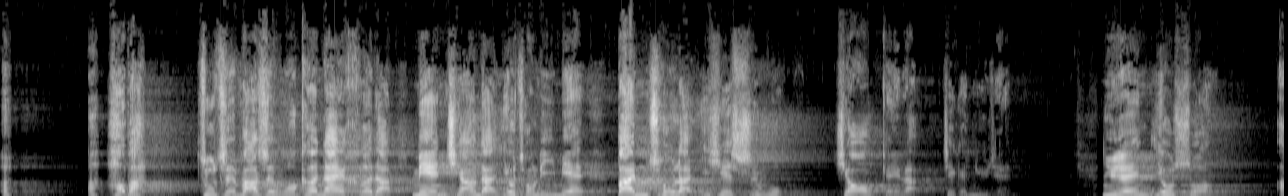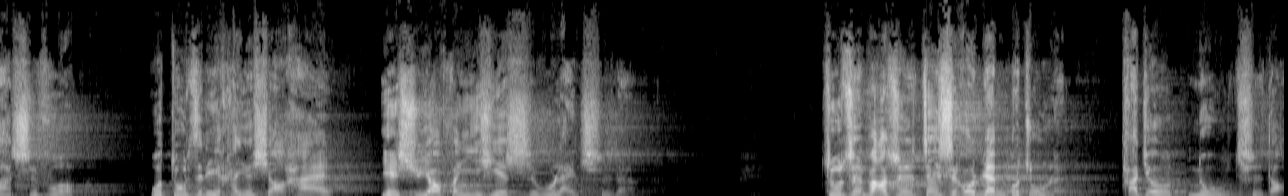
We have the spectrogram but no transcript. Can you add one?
呃，啊，好吧。住持法师无可奈何的，勉强的又从里面搬出了一些食物，交给了这个女人。女人又说：“啊，师傅，我肚子里还有小孩。”也需要分一些食物来吃的。主持法师这时候忍不住了，他就怒斥道：“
